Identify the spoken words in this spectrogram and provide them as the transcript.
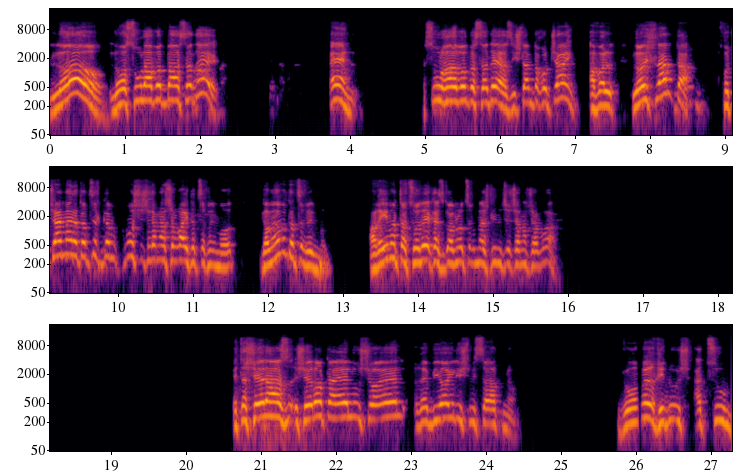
לא, לא אסור לעבוד בשדה. אין. אסור לך לעבוד בשדה, אז השלמת חודשיים, אבל לא השלמת. חודשיים האלה אתה צריך גם, כמו ששנה שעברה היית צריך ללמוד, גם היום אתה צריך ללמוד. הרי אם אתה צודק, אז גם לא צריך להשלים את של שנה שעברה. את השאלות האלו שואל רבי יויליש מסרטנו, והוא אומר חידוש עצום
